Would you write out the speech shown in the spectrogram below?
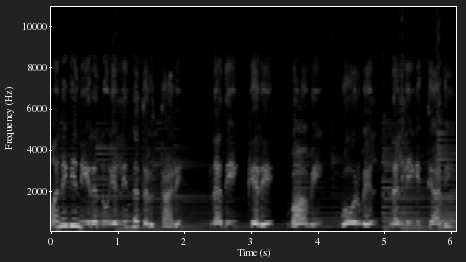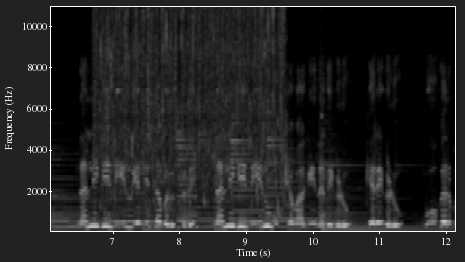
ಮನೆಗೆ ನೀರನ್ನು ಎಲ್ಲಿಂದ ತರುತ್ತಾರೆ? ನದಿ, ಕೆರೆ, ಬಾವಿ, ಬೋರ್ವೆಲ್, ನಲ್ಲಿ ಇತ್ಯಾದಿ. ನಲ್ಲಿಗೆ ನೀರು ಎಲ್ಲಿಂದ ಬರುತ್ತದೆ? ನಲ್ಲಿಗೆ ನೀರು ಮುಖ್ಯವಾಗಿ ನದಿಗಳು, ಕೆರೆಗಳು, ಭೂಗರ್ಭ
